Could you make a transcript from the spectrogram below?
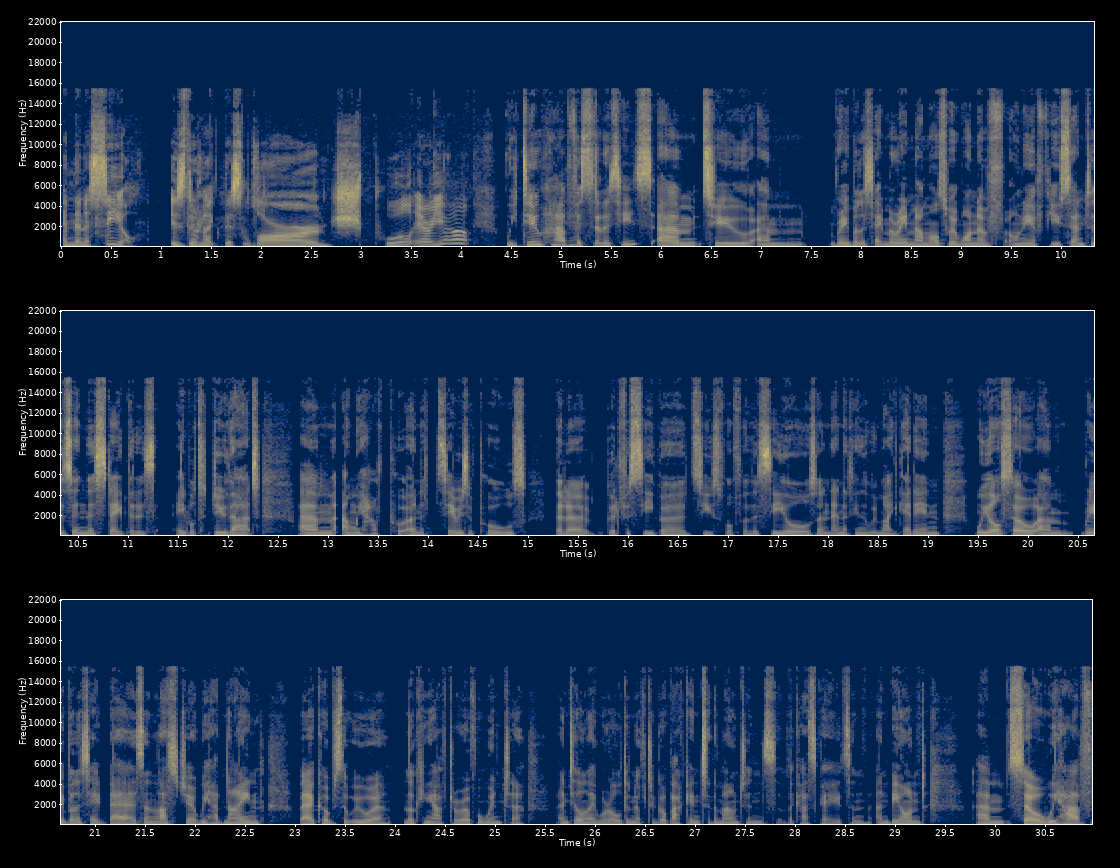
and then a seal. Is there like this large pool area? We do have facilities um, to um, rehabilitate marine mammals. We're one of only a few centres in this state that is able to do that. Um, and we have put a series of pools that are good for seabirds, useful for the seals and anything that we might get in. We also um, rehabilitate bears, and last year we had nine bear cubs that we were looking after over winter until they were old enough to go back into the mountains of the Cascades and, and beyond. Um, so we have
